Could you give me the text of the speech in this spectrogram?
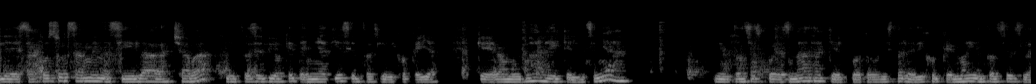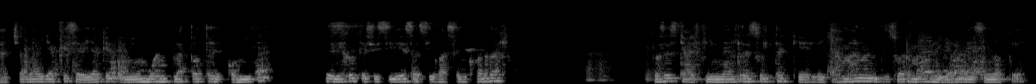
le, sacó su examen así la chava y entonces vio que tenía 10 y entonces le dijo que ella que era muy mala y que le enseñara. Y entonces pues nada, que el protagonista le dijo que no y entonces la chava ya que se veía que tenía un buen platote de comida, le dijo que si sigues así vas a engordar. Entonces que al final resulta que le llamaron, su hermano le llama diciendo que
